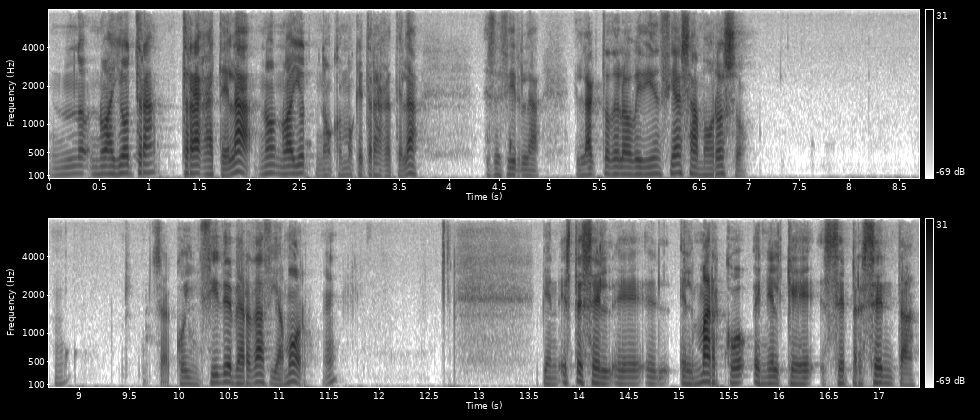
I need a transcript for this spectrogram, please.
no, no hay otra, trágatela, no, no hay no, como que trágatela. Es decir, la, el acto de la obediencia es amoroso. O sea, coincide verdad y amor. ¿eh? Bien, este es el, eh, marco en el que se presenta,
